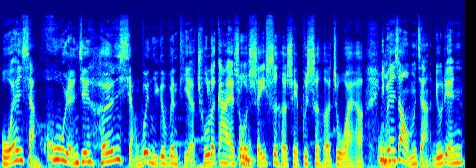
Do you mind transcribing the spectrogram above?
我很想忽然间很想问一个问题啊，除了刚才说谁适合谁不适合之外啊，一般上我们讲榴莲。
